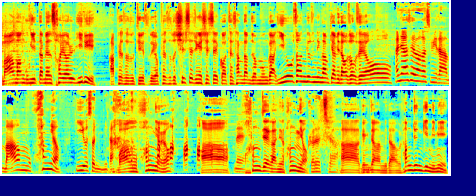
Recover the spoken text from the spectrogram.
마음 왕국이 있다면 서열 1위. 앞에서도 뒤에서도 옆에서도 실세 중에 실세일 것 같은 상담 전문가 이호선 교수님과 함께합니다. 어서 오세요. 안녕하세요. 반갑습니다. 마음 황녀 이호선입니다. 마음 황녀요? 아, 네. 황제가 아닌 황녀. 그렇죠. 아, 굉장합니다. 황준기 님이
